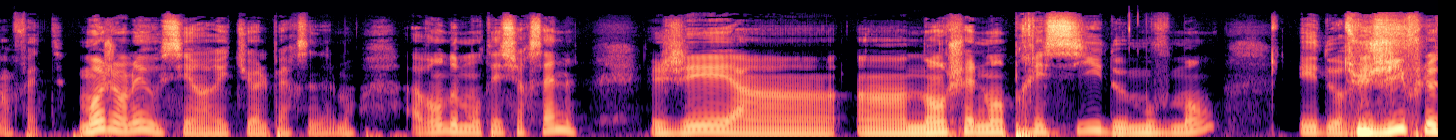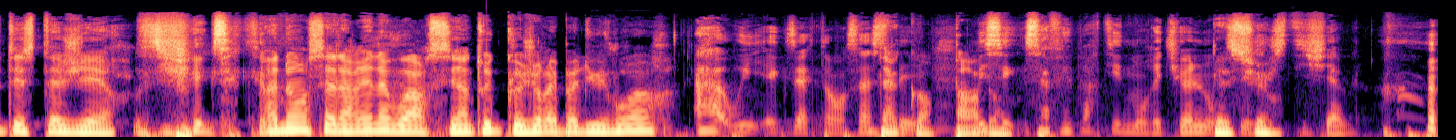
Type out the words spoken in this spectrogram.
En fait Moi, j'en ai aussi un rituel personnellement. Avant de monter sur scène, j'ai un, un enchaînement précis de mouvements et de. Tu gifles tes stagiaires. Exactement. Ah non, ça n'a rien à voir. C'est un truc que j'aurais pas dû voir. Ah oui, exactement. Ça, D'accord, pardon. ça fait partie de mon rituel, donc c'est justifiable.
